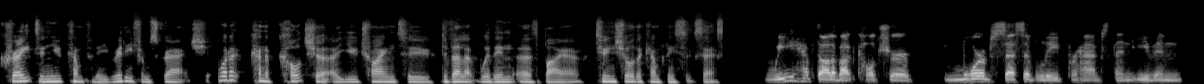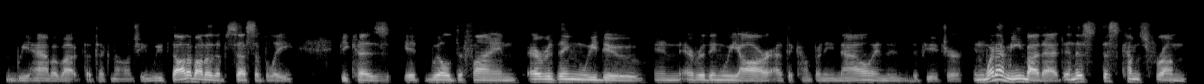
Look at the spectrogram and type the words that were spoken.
create a new company really from scratch, what kind of culture are you trying to develop within Oerth Bio to ensure the company's success? We have thought about culture more obsessively perhaps than even we have about the technology. And We've thought about it obsessively because it will define everything we do and everything we are at the company now and in the future. And what I mean by that, and this this comes from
